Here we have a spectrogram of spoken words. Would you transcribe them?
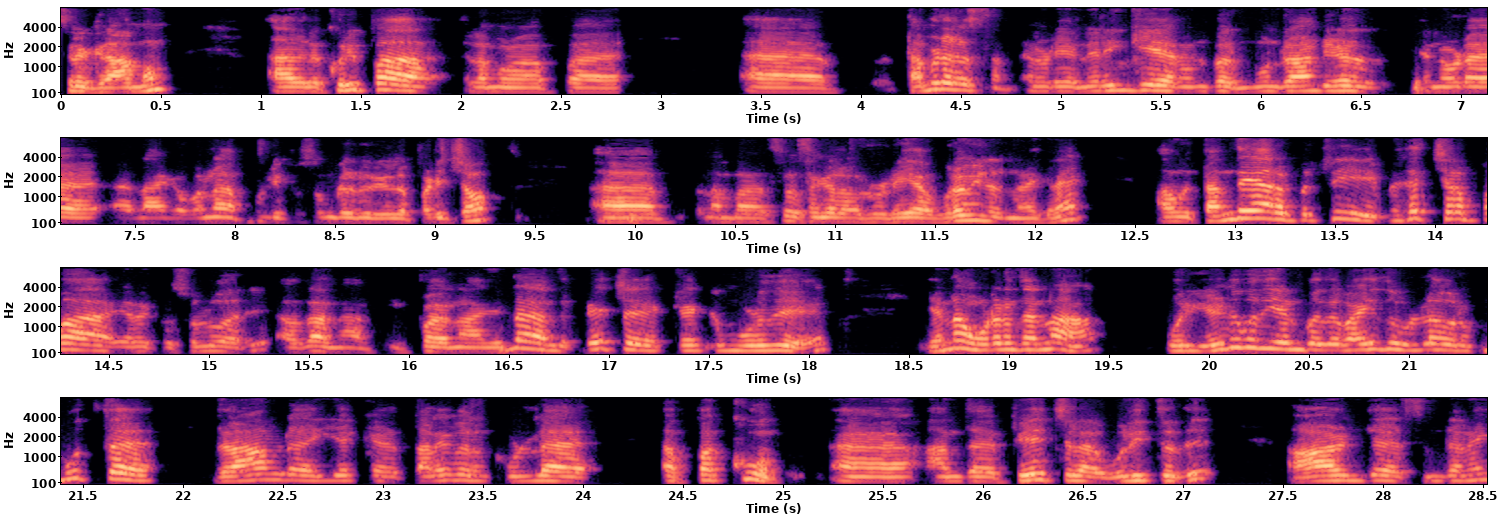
சிறு கிராமம். அதுல குறிப்பா நம்ம தமிழரசன் என்னுடைய நெருங்கிய நண்பர் மூன்று ஆண்டுகள் என்னோட நாங்கள் நாங்க ஒன்னா புள்ளி புசும் படித்தோம் படிச்சோம். அஹ், நம்ம சிவசங்கர் அவருடைய உறவினர் நினைக்கிறேன். அவங்க தந்தையாரை பற்றி மிகச்சிறப்பா எனக்கு சொல்லுவாரு. அதான் நான் இப்ப நான் என்ன அந்த பேச்சை கேட்கும் பொழுது என்ன உணர்ந்தேன்னா ஒரு எழுபது எண்பது வயது உள்ள ஒரு மூத்த திராவிட இயக்க தலைவருக்குள்ள பக்குவம் அந்த பேச்சுல ஒலித்தது. ஆழ்ந்த சிந்தனை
